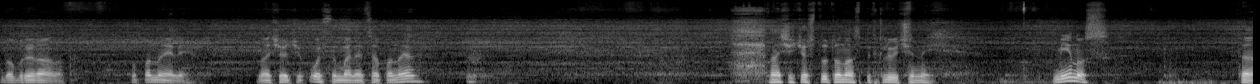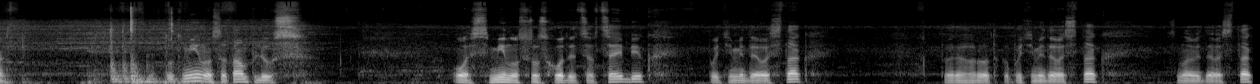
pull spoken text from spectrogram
Добрий ранок. По панелі. Значить, ось у мене ця панель. Значить, ось тут у нас підключений мінус. Так. Тут мінус, а там плюс. Ось мінус розходиться в цей бік, потім іде ось так. Перегородка, потім іде ось так. Знову іде ось так.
